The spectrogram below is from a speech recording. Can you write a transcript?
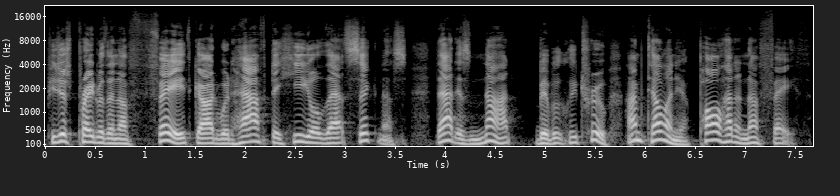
if you just prayed with enough faith, God would have to heal that sickness. That is not biblically true. I'm telling you, Paul had enough faith.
